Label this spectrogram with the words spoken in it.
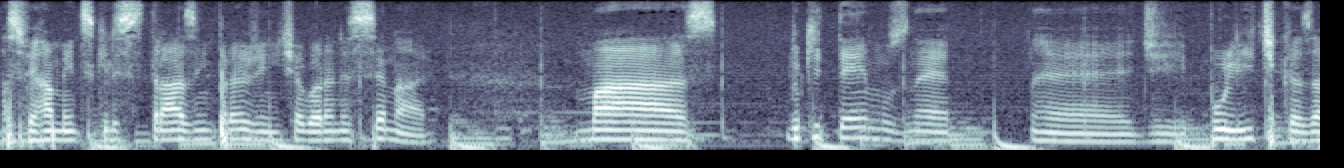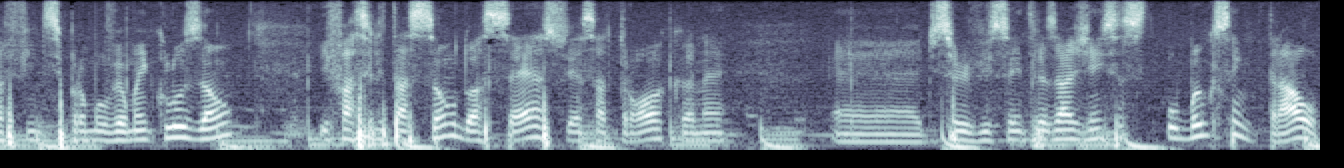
as ferramentas que eles trazem pra gente agora nesse cenário. Mas do que temos, né, é, de políticas a fim de se promover uma inclusão e facilitação do acesso e essa troca né, é, de serviços entre as agências, o Banco Central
